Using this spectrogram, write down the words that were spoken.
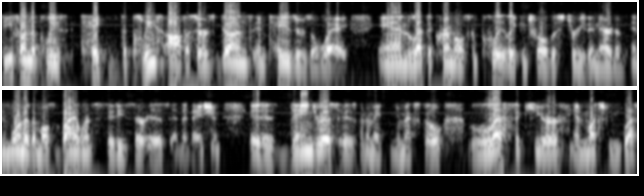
defund the police, take the police officers' guns and tasers away, and let the criminals completely control the street and narrative in one of the most violent cities there is in the nation. It is dangerous. It is going to make New Mexico less secure and much less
